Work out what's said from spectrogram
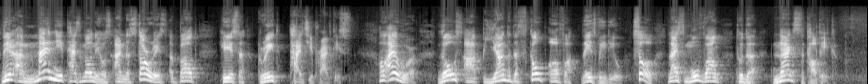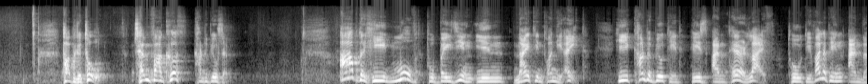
There are many testimonials and stories about his great Tai Chi practice. However, those are beyond the scope of this video. So let's move on to the next topic. Topic 2. Chen Fake's contribution. After he moved to Beijing in 1928, he contributed his entire life to developing and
